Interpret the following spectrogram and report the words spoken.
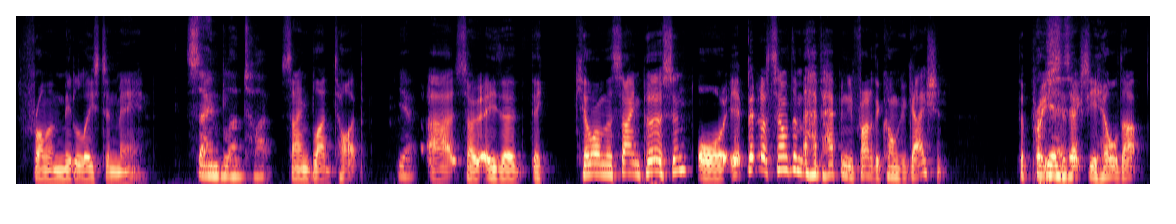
from a Middle Eastern man, Same blood type. same blood type. Yeah. Uh, so either they kill on the same person, or it, but some of them have happened in front of the congregation. The priest Yeah. has actually held up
